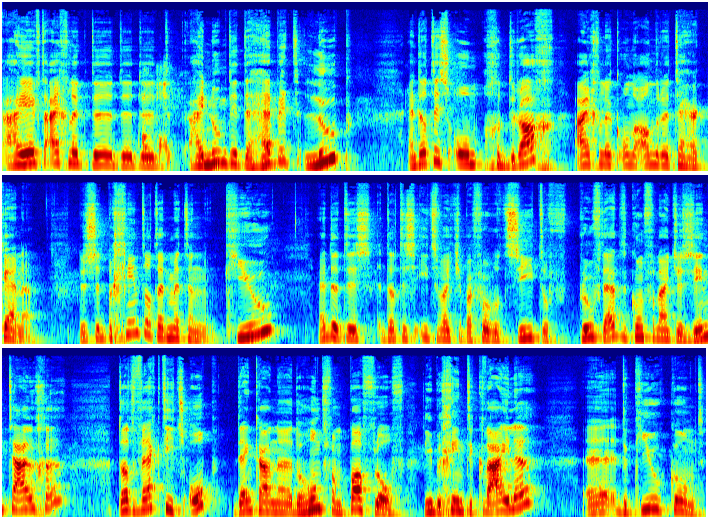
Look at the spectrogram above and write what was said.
Hij heeft eigenlijk de, de, de, hij noemt dit de habit loop. En dat is om gedrag eigenlijk onder andere te herkennen. Dus het begint altijd met een cue. Dat, is, dat is iets wat je bijvoorbeeld ziet of proeft. Dat komt vanuit je zintuigen. Dat wekt iets op. Denk aan eh, de hond van Pavlov. Die begint te kwijlen. Eh, de cue komt,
